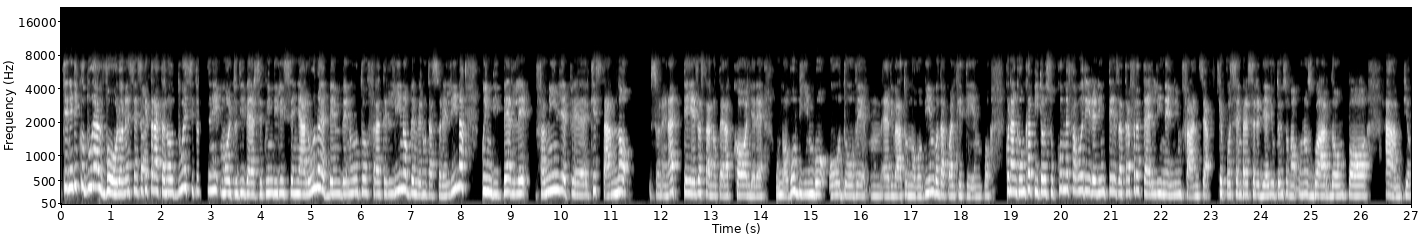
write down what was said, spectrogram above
te ne dico due al volo, nel senso che trattano due situazioni molto diverse, quindi li segnalo. Uno è benvenuto fratellino, benvenuta sorellina, quindi per le famiglie per, che stanno sono in attesa, stanno per accogliere un nuovo bimbo o dove mh, mm, è arrivato un nuovo bimbo da qualche tempo, con anche un capitolo su come favorire l'intesa tra fratelli nell'infanzia, che può sempre essere di aiuto, insomma uno sguardo un po' ampio.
